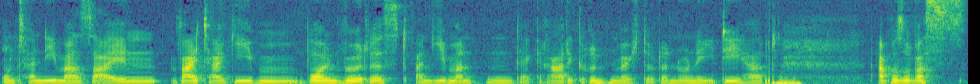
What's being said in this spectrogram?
Unternehmer sein weitergeben wollen würdest an jemanden, der gerade gründen möchte oder nur eine Idee hat? Aber so was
